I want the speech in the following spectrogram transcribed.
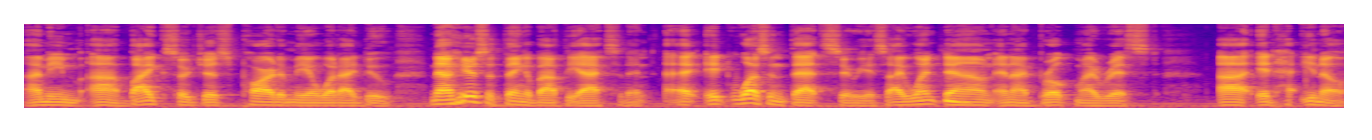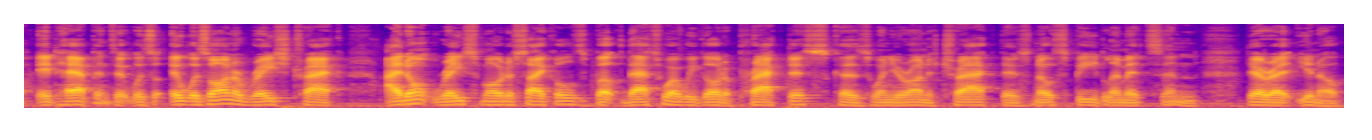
I mean, uh, bikes are just part of me and what I do. Now, here's the thing about the accident uh, it wasn't that serious. I went hmm. down and I broke my wrist uh, it you know it happens. It was it was on a racetrack. I don't race motorcycles, but that's where we go to practice because when you're on the track, there's no speed limits and there are you know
